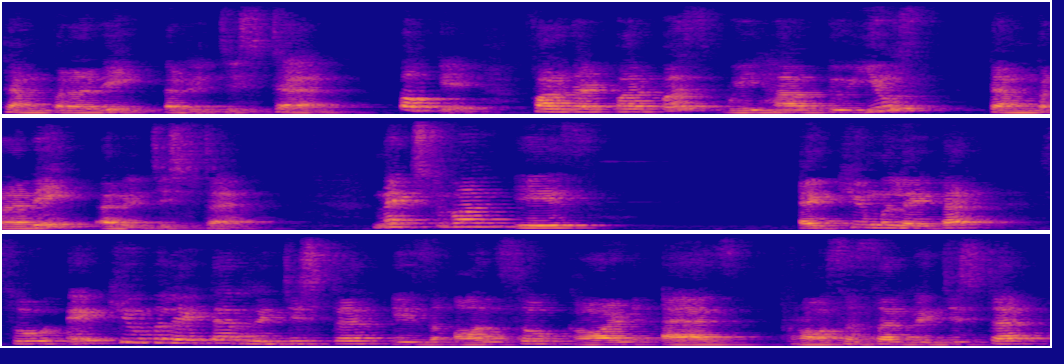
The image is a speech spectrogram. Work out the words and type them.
temporary register. Okay, for that purpose we have to use temporary register. Next one is accumulator. So accumulator register is also called as processor register.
